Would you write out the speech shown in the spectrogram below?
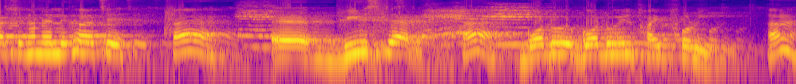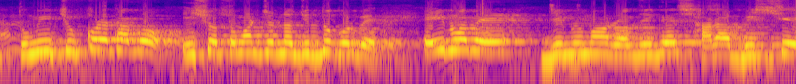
আর সেখানে লেখা আছে হ্যাঁ বি স্ট্যান্ড হ্যাঁ God God will fight for you. হ্যাঁ তুমি চুপ করে থাকো, ঈশ্বর তোমার জন্য যুদ্ধ করবে। এইভাবে জিমিমা রদ্রিগেজ সারা বিশ্বে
